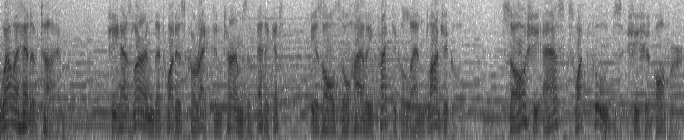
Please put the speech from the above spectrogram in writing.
well ahead of time. She has learned that what is correct in terms of etiquette is also highly practical and logical. So she asks what foods she should offer.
